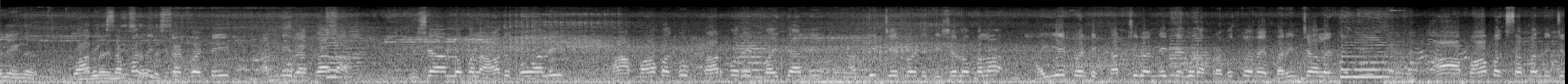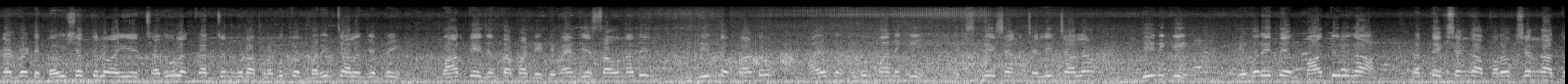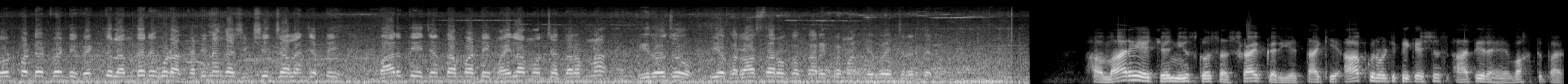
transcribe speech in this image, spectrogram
వారికి సంబంధించినటువంటి అన్ని రకాల విషయాల లోపల ఆదుకోవాలి. ఆ పాపకు కార్పొరేట్ వైద్యాన్ని అందించేటువంటి దిశ లోపల అయ్యేటువంటి ఖర్చులన్నింటినీ కూడా ప్రభుత్వమే భరించాలని చెప్పి ఆ పాపకు సంబంధించినటువంటి భవిష్యత్తులో అయ్యే చదువుల ఖర్చును కూడా ప్రభుత్వం భరించాలని చెప్పి భారతీయ జనతా పార్టీ డిమాండ్ చేస్తూ ఉన్నది. దీంతో పాటు ఆ యొక్క కుటుంబానికి ఎక్స్గ్రేషన్ చెల్లించాలా? దీనికి ఎవరైతే బాధ్యులుగా ప్రత్యక్షంగా పరోక్షంగా తోడ్పడ్డటువంటి వ్యక్తులందరినీ కూడా కఠినంగా శిక్షించాలని చెప్పి భారతీయ జనతా పార్టీ మహిళా మోర్చా తరఫున ఈరోజు ఈ యొక్క రాస్తారోక కార్యక్రమాన్ని నిర్వహించడం జరిగింది हमारे एच न्यूज़ को सब्सक्राइब करिए ताकि आपको नोटिफिकेशंस आते रहे वक्त पर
